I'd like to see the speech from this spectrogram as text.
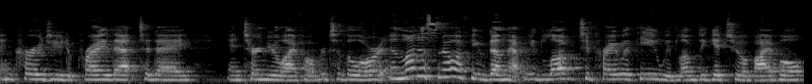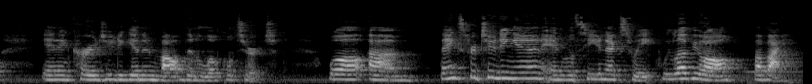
encourage you to pray that today and turn your life over to the Lord and let us know if you've done that. We'd love to pray with you. We'd love to get you a Bible and encourage you to get involved in a local church. Well, um, thanks for tuning in and we'll see you next week. We love you all. Bye bye.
